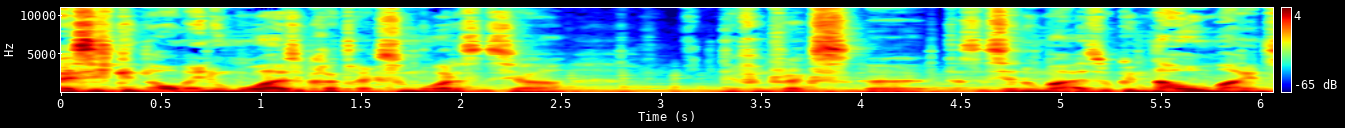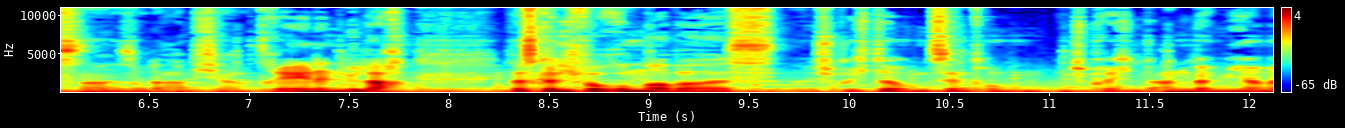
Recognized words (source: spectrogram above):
Weiß ich genau mein Humor, also gerade Drex-Humor, das ist ja, der von Drex, äh, das ist ja nun mal also genau meins. Ne? Also da hatte ich ja Tränen gelacht. Ich weiß gar nicht warum, aber es spricht da im Zentrum entsprechend an bei mir.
